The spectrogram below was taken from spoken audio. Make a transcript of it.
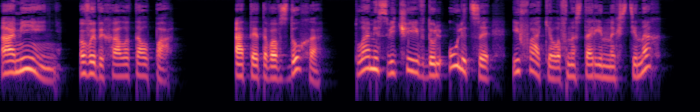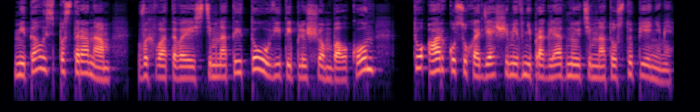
«Аминь!» — выдыхала толпа. От этого вздоха пламя свечей вдоль улицы и факелов на старинных стенах металось по сторонам, выхватывая из темноты то увитый плющом балкон, то арку с уходящими в непроглядную темноту ступенями.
